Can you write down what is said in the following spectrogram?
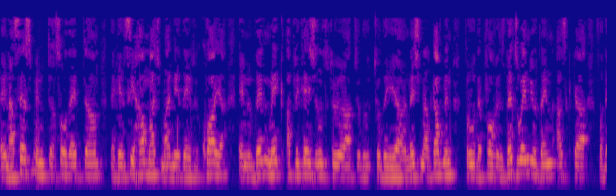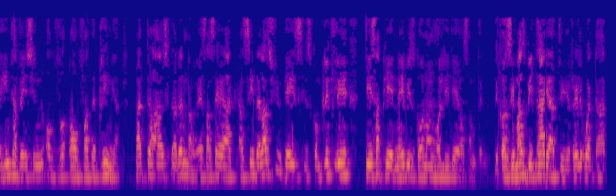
and assessment uh, so that um, they can see how much money they require and then make applications to uh, to the, to the uh, national government through the province. That's when you then ask uh, for the intervention of of uh, the premier. But uh, I don't know. As I say, I, I see the last few days he's completely disappeared. Maybe he's gone on holiday or something because he must be tired. He really worked hard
